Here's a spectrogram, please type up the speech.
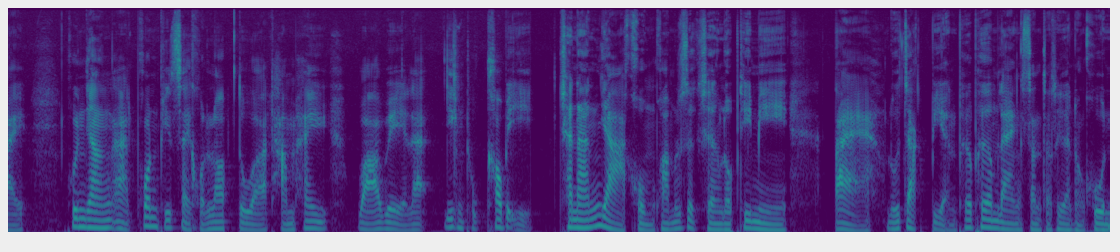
าย คุณยังอาจพ่นพิษใส่คนรอบตัวทำให้ว้าเวและยิ่งทุกข์เข้าไปอีก ฉะนั้นอย่าข่มความรู้สึกเชิงลบที่มี แต่รู้จักเปลี่ยนเพื่อเพิ่มแรงสั่นสะเทือนของคุณ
